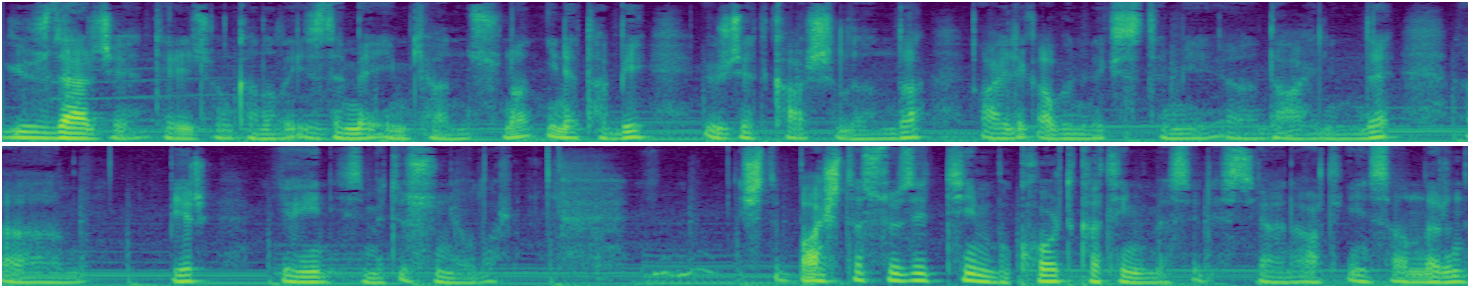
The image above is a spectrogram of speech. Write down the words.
yüzlerce televizyon kanalı izleme imkanını sunan yine tabi ücret karşılığında aylık abonelik sistemi dahilinde bir yayın hizmeti sunuyorlar. İşte başta söz ettiğim bu cord cutting meselesi. Yani artık insanların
